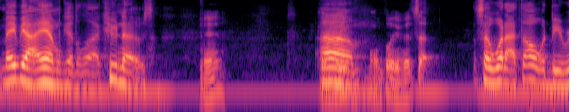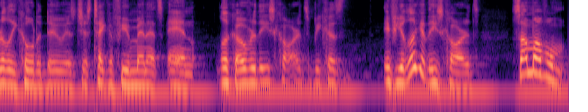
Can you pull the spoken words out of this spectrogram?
maybe I am good luck. Who knows? yeah, I Um, I believe it. so, so what I thought would be really cool to do is just take a few minutes and look over these cards because if you look at these cards, some of them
